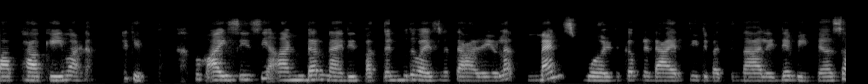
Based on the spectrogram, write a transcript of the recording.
വഭാഗയുമാണ്. ഓക്കെ അപ്പം I C C under nineteen പത്തൊൻപത് വയസ്സിന് താഴെയുള്ള മെൻസ് വേൾഡ് കപ്പ് രണ്ടായിരത്തി ഇരുപത്തിനാലിന്റെ winners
